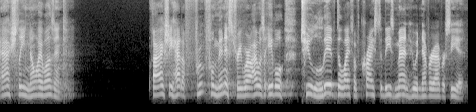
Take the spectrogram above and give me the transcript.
Actually, no, I wasn't. I actually had a fruitful ministry where I was able to live the life of Christ to these men who would never ever see it.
